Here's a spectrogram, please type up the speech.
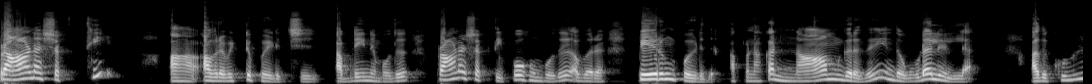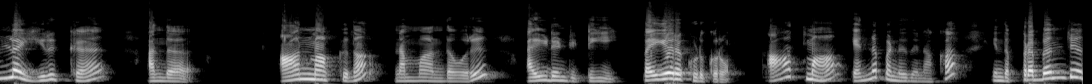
பிராணசக்தி ஆஹ், அவரை விட்டு போயிடுச்சு. அப்படின்னும் போது பிராணசக்தி போகும்போது அவர் பேரும் போயிடுது. அப்படின்னாக்கா நாம்ங்கிறது இந்த உடல் இல்லை. அதுக்குள்ள இருக்க அந்த ஆன்மாக்கு தான் நம்ம அந்த ஒரு ஐடென்டிட்டி பெயரை கொடுக்குறோம். ஆத்மா என்ன பண்ணுதுனாக்கா இந்த பிரபஞ்ச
